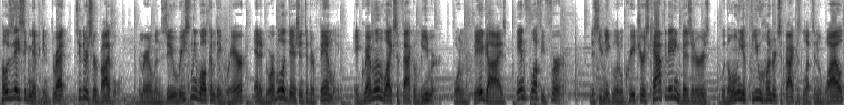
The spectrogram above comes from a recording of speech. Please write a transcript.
poses a significant threat to their survival. The Maryland Zoo recently welcomed a rare and adorable addition to their family, a gremlin-like sifaka lemur, born with big eyes and fluffy fur. This unique little creature is captivating visitors with only a few hundred sifakas left in the wild.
